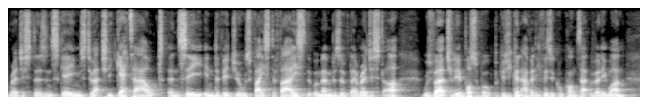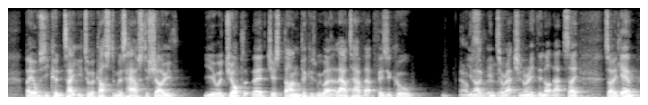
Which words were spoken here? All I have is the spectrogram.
registers and schemes to actually get out and see individuals face to face that were members of their register was virtually impossible because you couldn't have any physical contact with anyone. They obviously couldn't take you to a customer's house to show you a job that they'd just done because we weren't allowed to have that physical, Absolutely. you know, interaction or anything like that. So, so again,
